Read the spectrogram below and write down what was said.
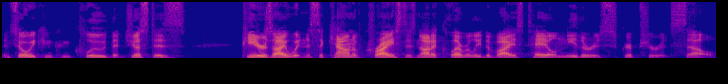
And so we can conclude that just as Peter's eyewitness account of Christ is not a cleverly devised tale, neither is Scripture itself.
